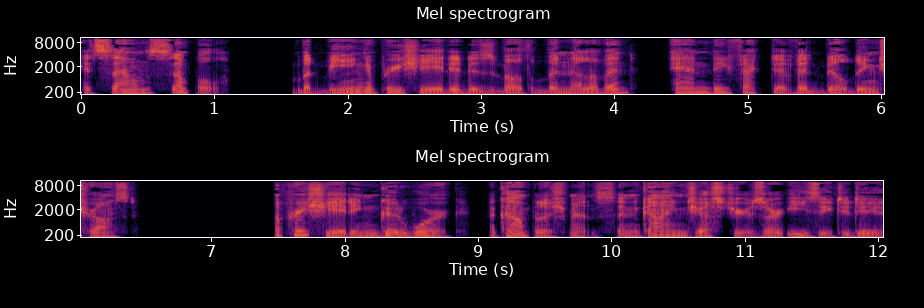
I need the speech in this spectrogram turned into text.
It sounds simple, but being appreciated is both benevolent and effective at building trust. Appreciating good work, accomplishments, and kind gestures are easy to do.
